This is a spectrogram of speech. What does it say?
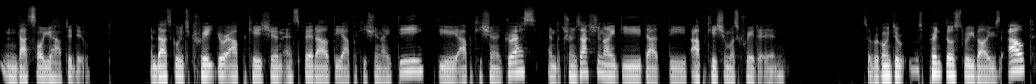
And that's all you have to do. And that's going to create your application and spit out the application ID, the application address, and the transaction ID that the application was created in. So we're going to print those three values out.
